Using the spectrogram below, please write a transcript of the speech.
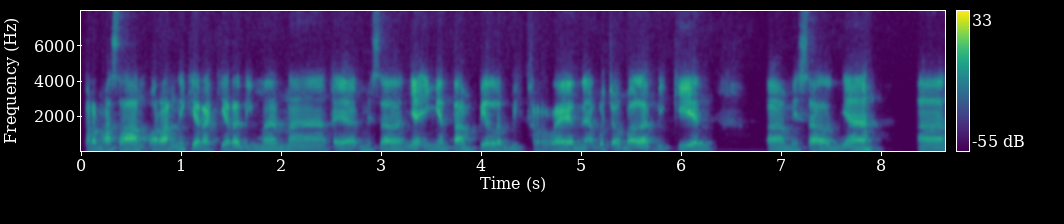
permasalahan orang nih kira-kira di mana kayak misalnya ingin tampil lebih keren ya aku cobalah bikin uh, misalnya uh,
